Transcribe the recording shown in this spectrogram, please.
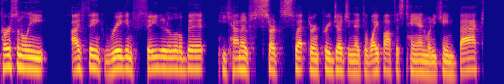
Personally, I think Regan faded a little bit. He kind of started to sweat during prejudging, had to wipe off his tan when he came back.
